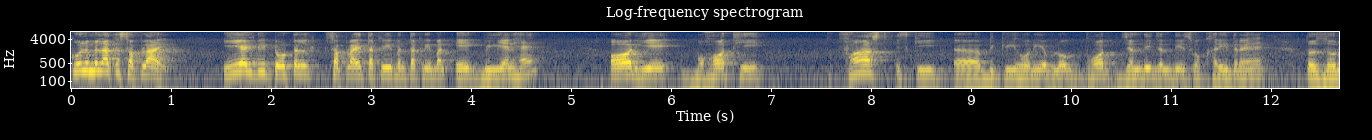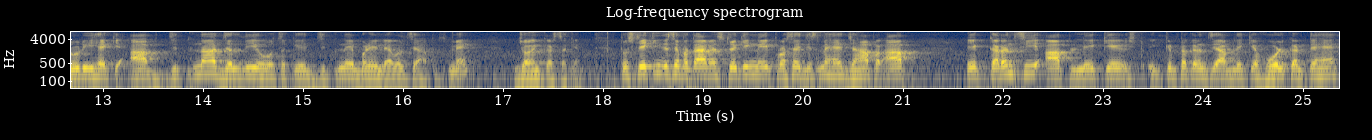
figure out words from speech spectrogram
कुल मिला कर सप्लाई ELD टोटल सप्लाई तकरीबन तकरीबन एक बिलियन है। और ये बहुत ही फास्ट इसकी बिक्री हो रही है। लोग बहुत जल्दी जल्दी इसको ख़रीद रहे हैं। तो ज़रूरी है कि आप जितना जल्दी हो सके, जितने बड़े लेवल से आप इसमें ज्वाइन कर सकें। तो स्टेकिंग जैसे बताया मैं स्टेकिंग में एक प्रोसेस जिसमें है, जहाँ पर आप एक करेंसी आप लेके क्रिप्टो करेंसी आप लेके होल्ड करते हैं,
